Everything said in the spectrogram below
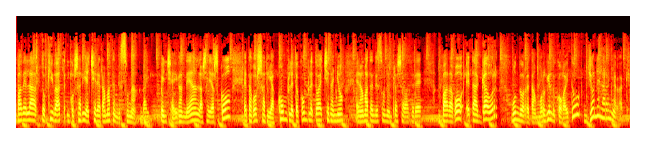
badela toki bat gosari etxera eramaten dizuna. Bai, pentsa igandean, lasai asko, eta gosaria kompleto, kompletoa etxeraino eramaten dizun enpresa bat ere badago, eta gaur mundu horretan murgilduko gaitu Jon Larrañagak.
